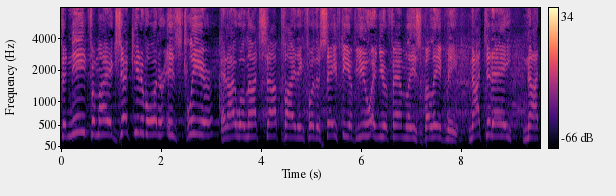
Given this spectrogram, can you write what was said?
The need for my executive order is clear. And I will not stop fighting for the safety of you and your families, believe me. Not today, not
